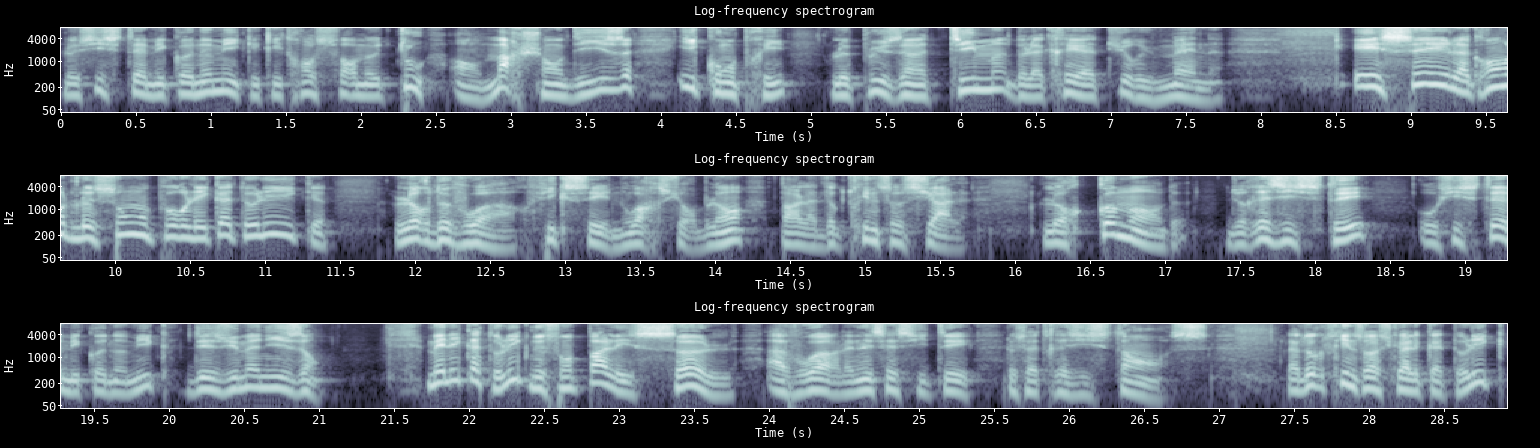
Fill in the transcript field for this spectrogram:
le système économique qui transforme tout en marchandise, y compris le plus intime de la créature humaine. Et c'est la grande leçon pour les catholiques, leur devoir fixé noir sur blanc par la doctrine sociale, leur commande de résister au système économique déshumanisant. Mais les catholiques ne sont pas les seuls à voir la nécessité de cette résistance. La doctrine sociale catholique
